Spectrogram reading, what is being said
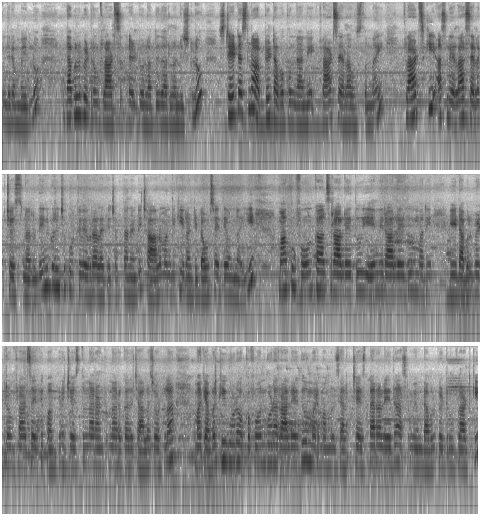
ఇందిరమ్మ ఇల్లు double bedroom flats L two లబ్ధిదారుల లిస్టులు. స్టేటస్లో అప్డేట్ అవ్వకుండానే ఫ్లాట్స్ ఎలా వస్తున్నాయి? ఫ్లాట్స్కి అసలు ఎలా సెలెక్ట్ చేస్తున్నారు? దేని గురించి పూర్తి వివరాలు అయితే చెప్తానండి. చాలామందికి ఇలాంటి డౌట్స్ అయితే ఉన్నాయి. మాకు ఫోన్ కాల్స్ రాలేదు ఏమీ రాలేదు. మరి ఈ డబుల్ బెడ్రూమ్ ఫ్లాట్స్ అయితే పంపిణీ చేస్తున్నారు అంటున్నారు కదా చాలా చోట్ల. మాకెవరికి కూడా ఒక ఫోన్ కూడా రాలేదు. మరి మమ్మల్ని సెలెక్ట్ చేస్తారా లేదా? అసలు మేము డబుల్ బెడ్రూమ్ ఫ్లాట్కి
